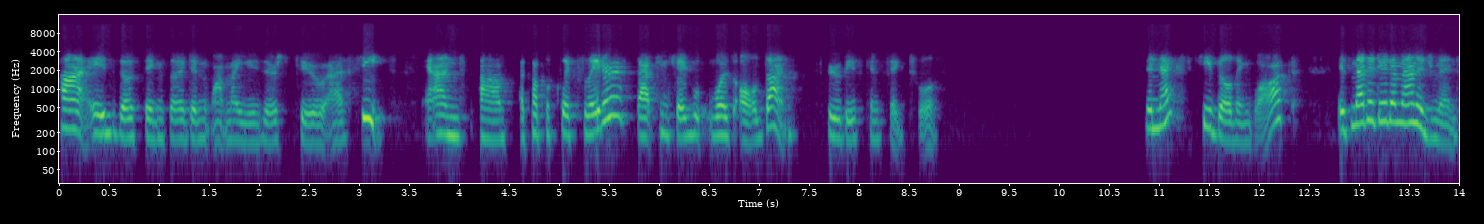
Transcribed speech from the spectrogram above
hide those things that I didn't want my users to uh, see. And uh, a couple clicks later, that config was all done through these config tools. The next key building block is metadata management.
